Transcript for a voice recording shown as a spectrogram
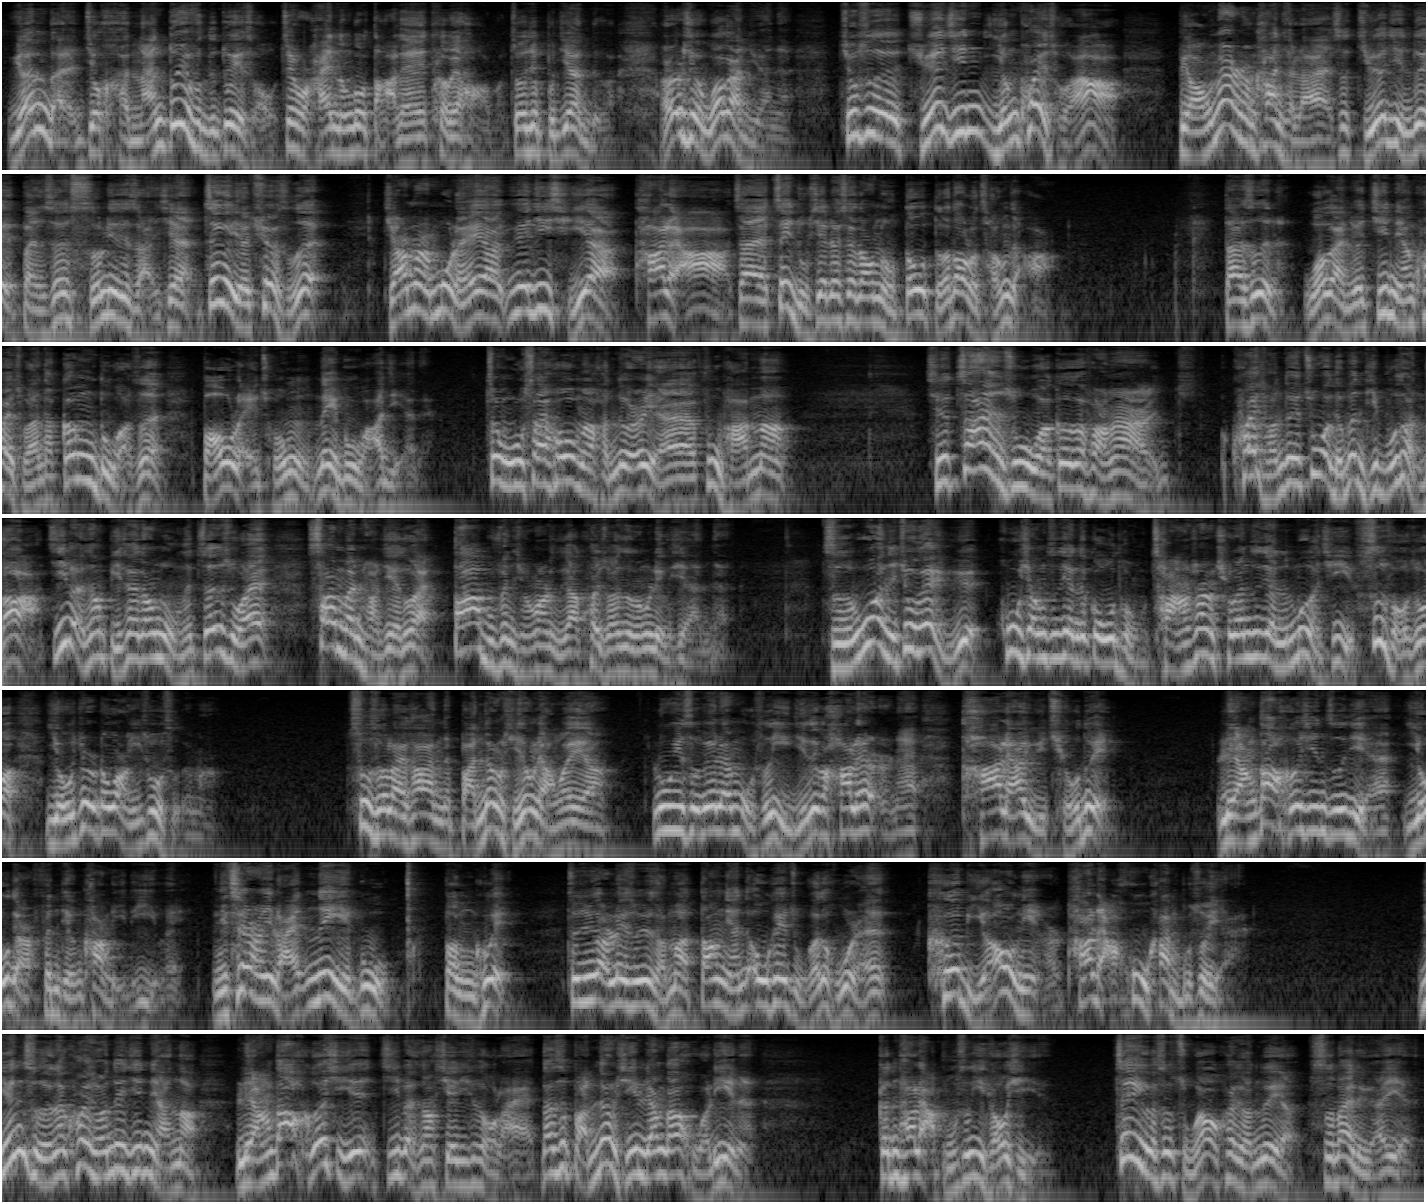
原本就很难对付的对手，这会儿还能够打得特别好吗？这就不见得。而且我感觉呢，就是掘金赢快船啊。表面上看起来是掘金队本身实力的展现，这个也确实，加缪尔·穆雷啊、约基奇啊，他俩在这组系列赛当中都得到了成长。但是呢，我感觉今年快船他更多是堡垒从内部瓦解的。正如赛后嘛，很多人也复盘嘛，其实战术啊各个方面，快船队做的问题不是很大，基本上比赛当中呢，真说哎，上半场阶段大部分情况之下，快船是能领先的。只不过呢，就在于互相之间的沟通，场上球员之间的默契，是否说有劲儿都往一处使嘛？事实来看呢，板凳席上两位啊，路易斯·威廉姆斯以及这个哈雷尔呢，他俩与球队两大核心之间有点分庭抗礼的意味。你这样一来，内部崩溃，这就有点类似于什么？当年的 OK 组合的湖人，科比、奥尼尔，他俩互看不顺眼。因此呢，快船队今年呢。两大核心基本上携起手来，但是板凳席两杆火力呢，跟他俩不是一条心，这个是主要快船队啊失败的原因。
